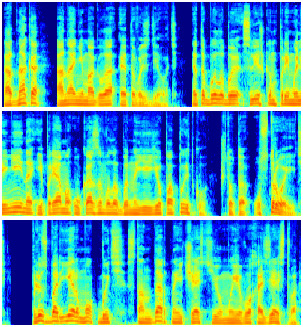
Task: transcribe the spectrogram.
Однако она не могла этого сделать. Это было бы слишком прямолинейно и прямо указывало бы на ее попытку что-то устроить. Плюс барьер мог быть стандартной частью моего хозяйства,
